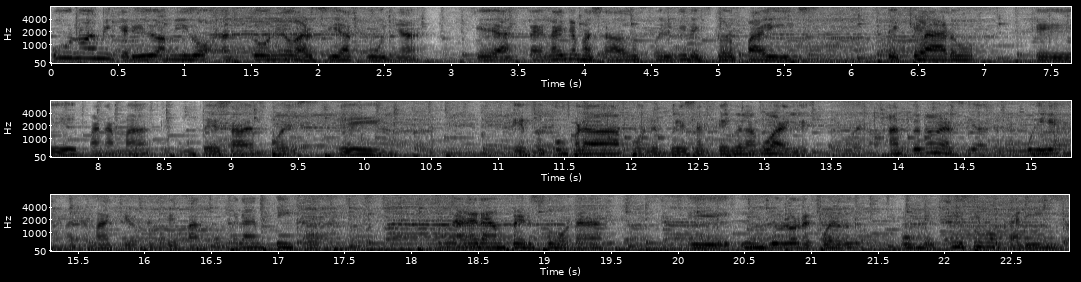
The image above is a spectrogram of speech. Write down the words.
Uno es mi querido amigo Antonio García Cuña, que hasta el año pasado fue el director país de Claro eh, Panamá, que como ustedes saben, pues, eh, fue comprada por la empresa Cable Wireless. Bueno, Antonio García dejó huellas en Panamá, quiero que sepan, un gran tipo, una gran persona, eh, y yo lo recuerdo con muchísimo cariño.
